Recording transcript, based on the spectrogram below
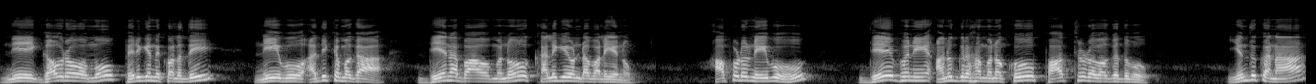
నీ గౌరవము పెరిగిన కొలది నీవు అధికముగా దీనభావమును కలిగి ఉండవలయను అప్పుడు నీవు దేవుని అనుగ్రహమునకు పాత్రుడవగదువు. ఎందుకనా?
